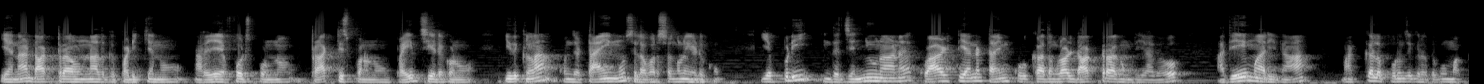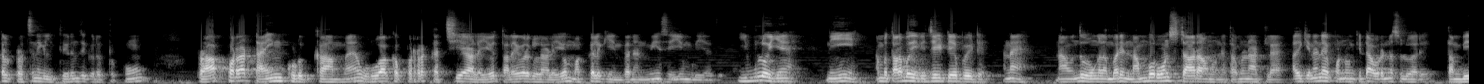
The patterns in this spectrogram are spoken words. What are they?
ஏன்னா டாக்டர் ஆகணும்னா அதுக்கு படிக்கணும் நிறைய எஃபர்ட்ஸ் போடணும் ப்ராக்டிஸ் பண்ணணும் பயிற்சி எடுக்கணும். இதுக்கெல்லாம் கொஞ்சம் டைமும் சில வருஷங்களும் எடுக்கும். எப்படி இந்த ஜென்யூனான குவாலிட்டியான டைம் கொடுக்காதவங்களால் டாக்டர் ஆக முடியாதோ அதே மாதிரி தான் மக்களை புரிஞ்சுக்கிறதுக்கும் மக்கள் பிரச்சனைகள் தெரிஞ்சுக்கிறதுக்கும் ப்ராப்பராக டைம் கொடுக்காம உருவாக்கப்படுற கட்சியாலேயோ தலைவர்களாலேயோ மக்களுக்கு எந்த நன்மையும் செய்ய முடியாது. இவ்வளோ ஏன்? நீ நம்ம தளபதி விஜய்கிட்டே போயிட்டு அண்ணே நான் வந்து உங்களை மாதிரி நம்பர் ஒன் ஸ்டார் ஆகணும் தமிழ்நாட்டில். அதுக்கு என்னென்ன பண்ணணும் கேட்டால் அவர் என்ன சொல்லுவார்? தம்பி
